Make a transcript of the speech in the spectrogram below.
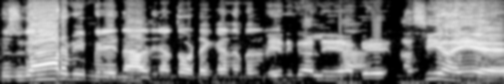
ਰੋਜ਼ਗਾਰ ਵੀ ਮਿਲੇ ਨਾਲ ਦੀ ਨਾਲ ਤੁਹਾਡੇ ਕਹਿੰਦਾ ਮਤਲਬ ਮੇਨ ਗੱਲ ਇਹ ਹੈ ਕਿ ਅਸੀਂ ਆਏ ਆ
